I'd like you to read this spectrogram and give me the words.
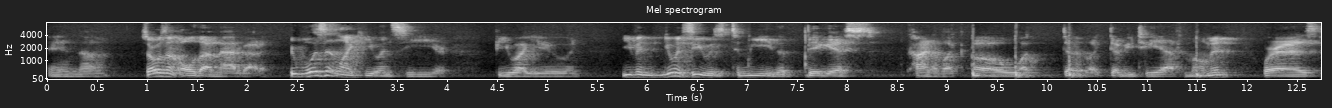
and uh, so I wasn't all that mad about it. It wasn't like UNC or BYU, and even UNC was to me the biggest kind of like oh what like WTF moment, whereas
